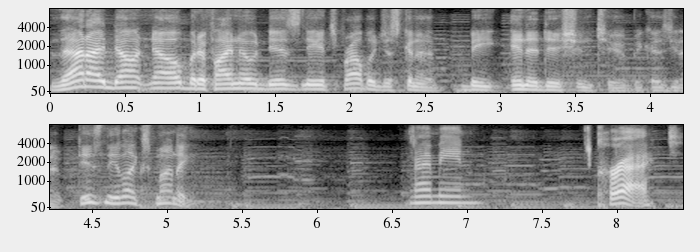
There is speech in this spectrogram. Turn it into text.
That I don't know, but if I know Disney, it's probably just going to be in addition to because you know Disney likes money. I mean, correct.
